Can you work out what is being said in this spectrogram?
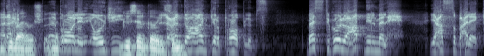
الجبال وش البرولي الاو جي يصير قوي اللي عنده anger problems بس تقول له عطني الملح. يعصب عليك.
